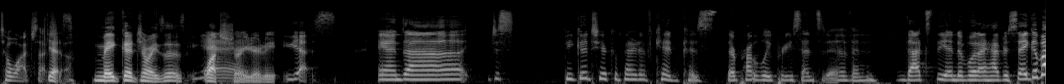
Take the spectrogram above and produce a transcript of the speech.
to watch that Yes, show. make good choices. Watch Yay. Jury Duty. Yes. And uh, just be good to your competitive kid because they're probably pretty sensitive. And that's the end of what I have to say. Goodbye.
